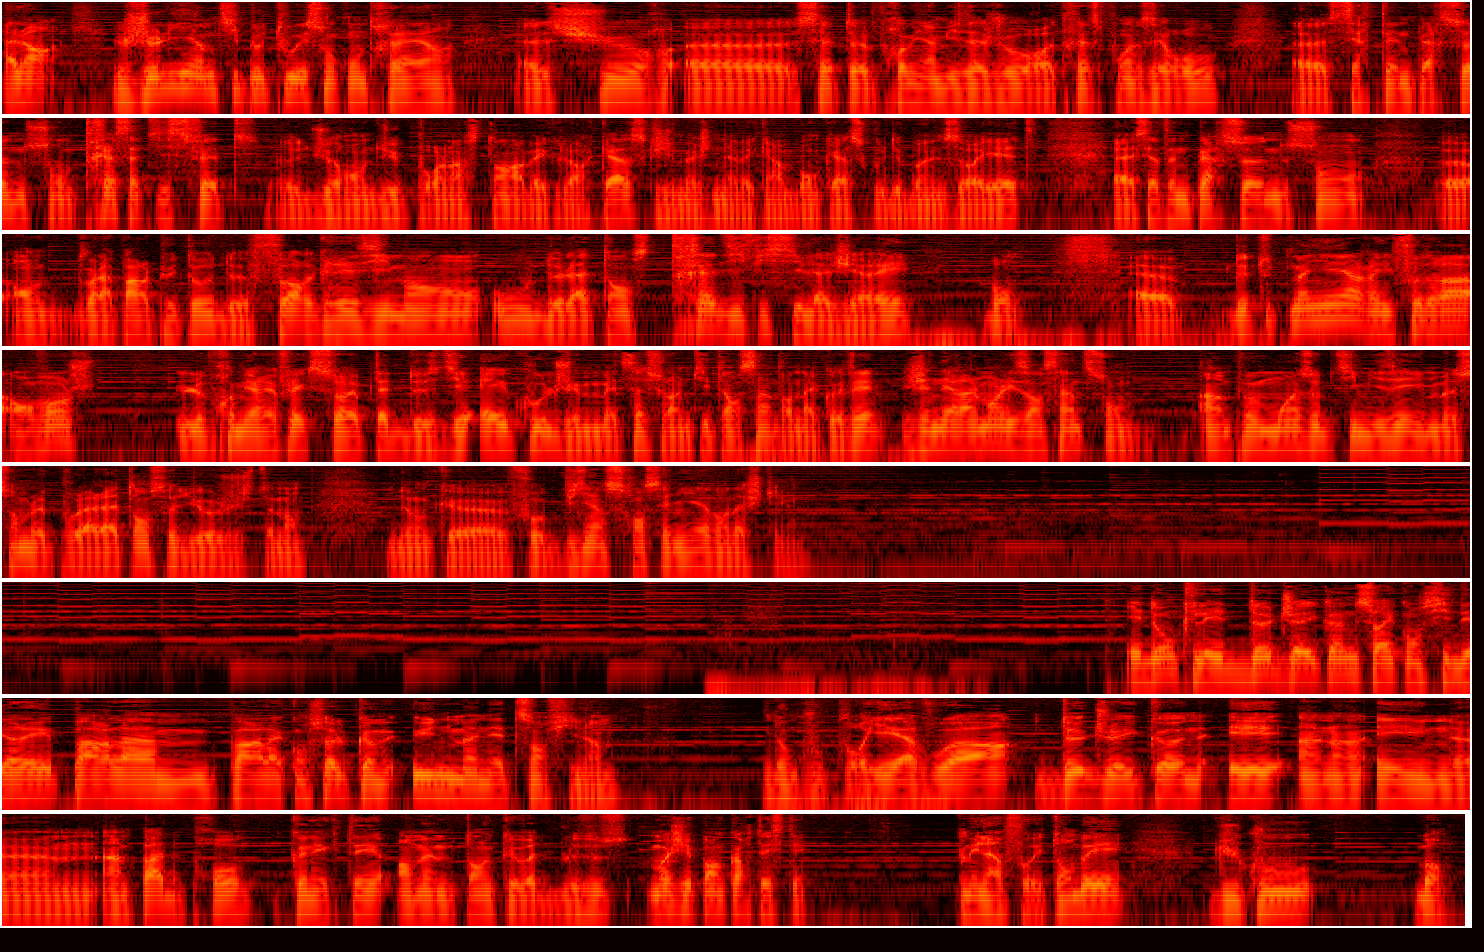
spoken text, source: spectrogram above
Alors je lis un petit peu tout et son contraire sur euh, cette première mise à jour 13.0. Euh, certaines personnes sont très satisfaites du rendu pour l'instant avec leur casque, j'imagine avec un bon casque ou de bonnes oreillettes. certaines personnes sont, voilà, parlent plutôt de fort grésillement ou de latence très difficile à gérer. Bon, de toute manière, il faudra en revanche le premier réflexe serait peut-être de se dire hey cool je vais me mettre ça sur une petite enceinte en à côté généralement les enceintes sont un peu moins optimisées il me semble pour la latence audio justement donc il euh, faut bien se renseigner avant d'acheter. Et donc les deux Joy-Con seraient considérés par la, console comme une manette sans fil. Hein. Donc vous pourriez avoir deux Joy-Con et, un, et une, euh, un pad pro connectés en même temps que votre Bluetooth. Moi j'ai pas encore testé. Mais l'info est tombée. Du coup, bon,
